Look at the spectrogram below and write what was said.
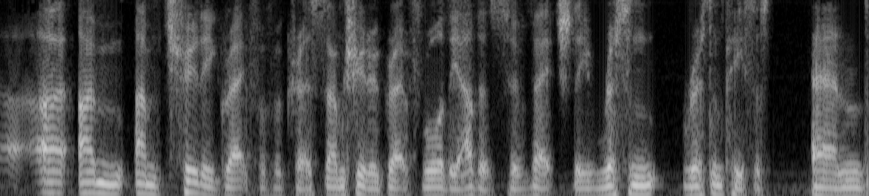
I, I'm I'm truly grateful for Chris. I'm truly grateful for all the others who've actually written written pieces, and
